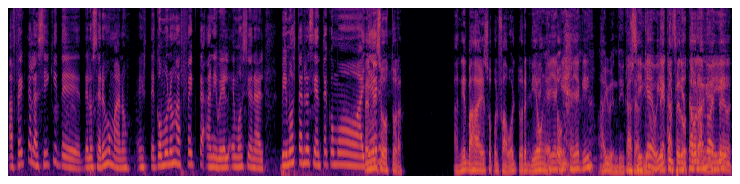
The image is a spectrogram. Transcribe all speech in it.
afecta a la psiquis de, de los seres humanos. Este, cómo nos afecta a nivel emocional. Vimos tan reciente como ayer. Permiso, doctora. Daniel, baja eso, por favor. Tú eres viejo en Que hay esto. aquí, que hay aquí. Ay, bendito Así sea que, Dios. oye, Disculpe, doctora, que este ahí.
